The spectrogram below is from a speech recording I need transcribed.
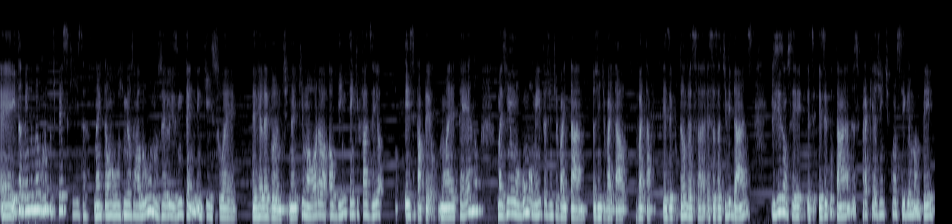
é, e também no meu grupo de pesquisa. Né? Então, os meus alunos, eles entendem que isso é, é relevante, né? que uma hora alguém tem que fazer esse papel. Não é eterno, mas em algum momento a gente vai estar tá, a gente vai estar tá, vai tá executando essa, essas atividades precisam ser ex executadas para que a gente consiga manter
